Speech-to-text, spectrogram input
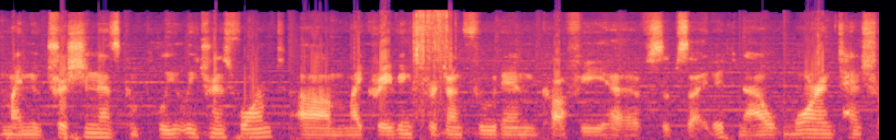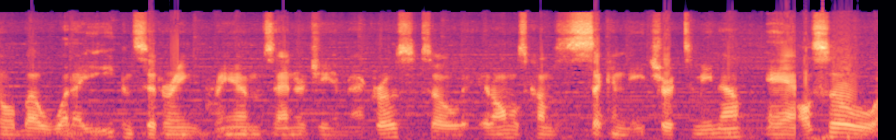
My nutrition has completely transformed. Um, my cravings for junk food and coffee have subsided. Now, more intentional about what I eat, considering grams, energy, and macros. So it almost comes second nature to me now. And also,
